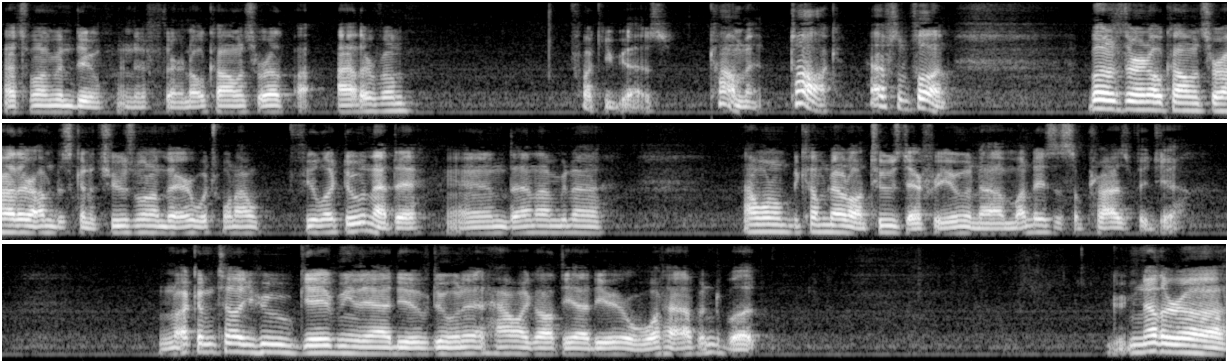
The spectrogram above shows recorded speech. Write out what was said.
that's what I'm going to do. And if there are no comments for either of them, fuck you guys. Comment, talk, have some fun. But if there are no comments for either, I'm just going to choose one of there, which one I feel like doing that day. And then I'm going to. That one will be coming out on Tuesday for you, and uh, Monday's a surprise video. I'm not going to tell you who gave me the idea of doing it, how I got the idea, or what happened, but another uh,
